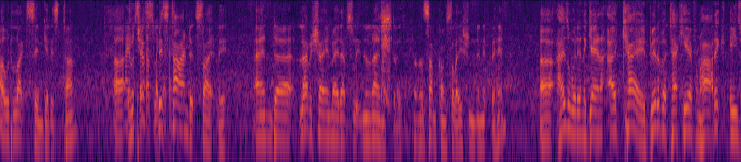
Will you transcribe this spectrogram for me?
I would like to see him get his ton. Uh, he just up like that, mistimed it slightly. And uh, Labuschagne made absolutely no mistake. There's some consolation in it for him. Uh, Hazlewood in again. Okay, bit of attack here from Hardik. He's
